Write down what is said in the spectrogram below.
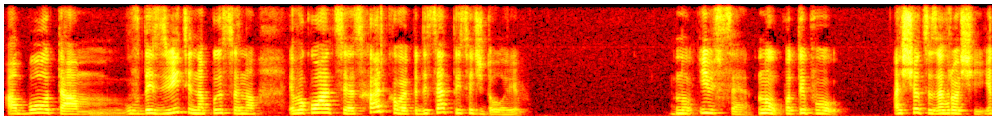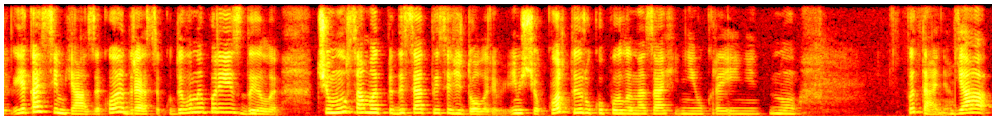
Або там в десь звіті написано евакуація з Харкова 50 тисяч доларів. Ну і все. Ну, по типу, а що це за гроші? Яка сім'я, з якої адреси, куди вони переїздили? Чому саме 50 тисяч доларів? Їм що, квартиру купили на Західній Україні? Ну, питання. Я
